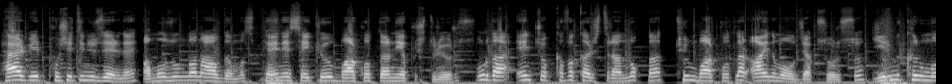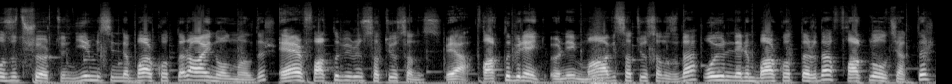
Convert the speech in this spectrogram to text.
Her bir poşetin üzerine Amazon'dan aldığımız PNSQ barkodlarını yapıştırıyoruz. Burada en çok kafa karıştıran nokta tüm barkodlar aynı mı olacak sorusu. 20 kırmızı tişörtün 20'sinde barkodları aynı olmalıdır. Eğer farklı bir ürün satıyorsanız veya farklı bir renk örneğin mavi satıyorsanız da o ürünlerin barkodları da farklı olacaktır.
